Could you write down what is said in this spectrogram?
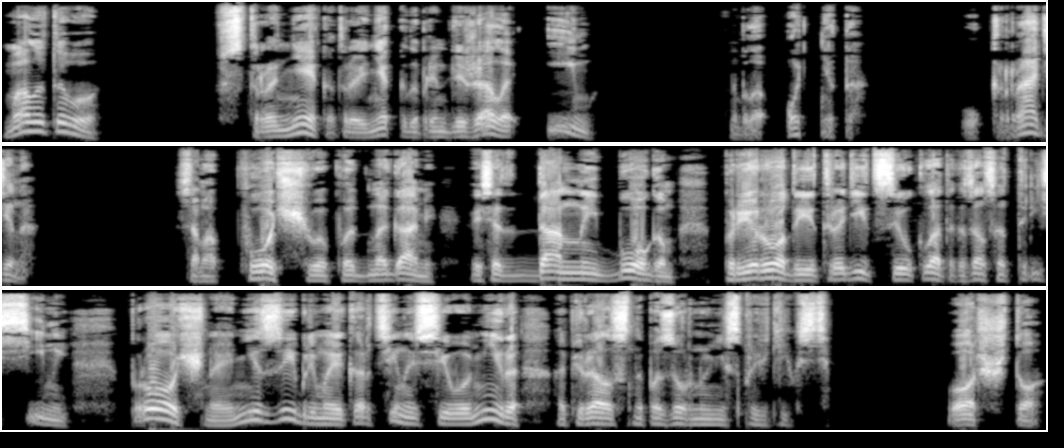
Мало того, в стране, которая некогда принадлежала им, она была отнята, украдена. Сама почва под ногами, весь этот данный Богом, природа и традиции уклад оказался трясиной. Прочная, незыблемая картина всего мира опиралась на позорную несправедливость. Вот что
